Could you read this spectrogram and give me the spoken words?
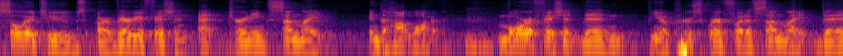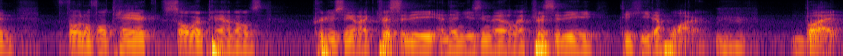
solar tubes are very efficient at turning sunlight into hot water. More efficient than you know per square foot of sunlight than photovoltaic solar panels producing electricity and then using that electricity to heat up water. Mm-hmm. But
